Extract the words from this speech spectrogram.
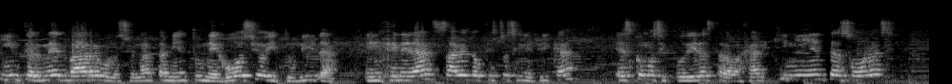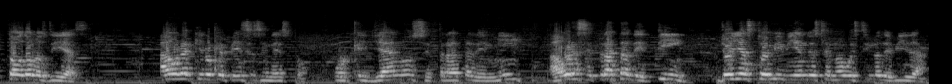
Internet va a revolucionar también tu negocio y tu vida. En general, ¿sabes lo que esto significa? Es como si pudieras trabajar 500 horas todos los días. Ahora quiero que pienses en esto, porque ya no se trata de mí, ahora se trata de ti. Yo ya estoy viviendo este nuevo estilo de vida,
